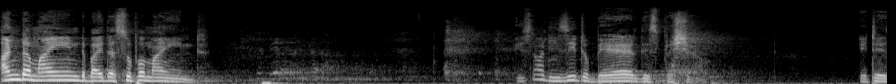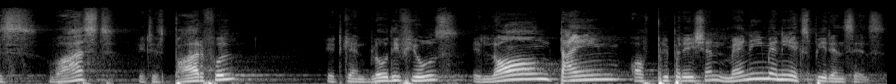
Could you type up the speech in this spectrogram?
undermined by the supermind. It's not easy to bear this pressure. It is vast, it is powerful, it can blow the fuse, a long time of preparation, many, many experiences.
